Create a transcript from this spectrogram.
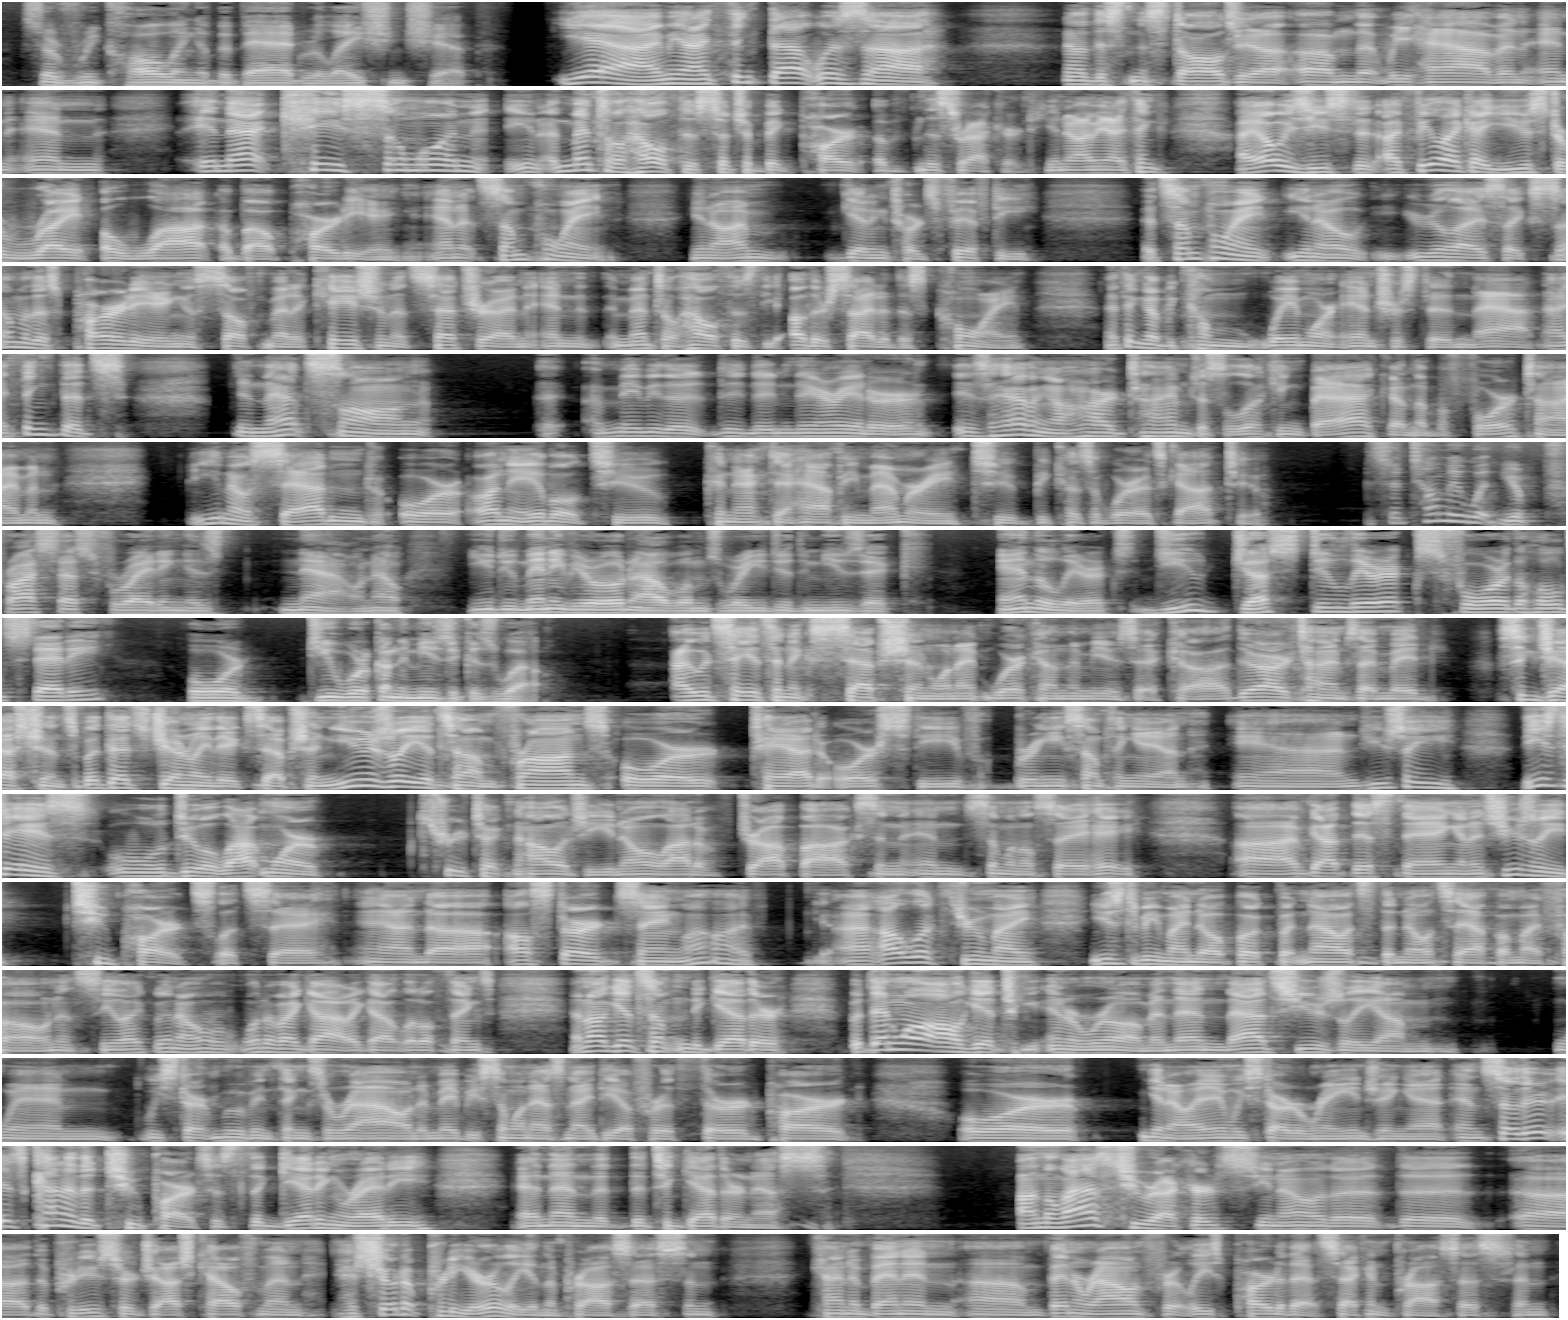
sort of recalling of a bad relationship. Yeah. I mean, I think that was, uh, you know, this nostalgia um, that we have and, and, and, in that case, someone, you know, mental health is such a big part of this record. You know, I mean, I think I always used to, I feel like I used to write a lot about partying. And at some point, you know, I'm getting towards 50. At some point, you know, you realize like some of this partying is self medication, et cetera. And, and mental health is the other side of this coin. I think I've become way more interested in that. And I think that's in that song, maybe the, the narrator is having a hard time just looking back on the before time and you know saddened or unable to connect a happy memory to because of where it's got to So tell me what your process for writing is now. Now, you do many of your own albums where you do the music and the lyrics. Do you just do lyrics for the Hold Steady, or do you work on the music as well? I would say it's an exception when I work on the music. Uh, there are times I've made suggestions, but that's generally the exception. Usually it's um, Franz or Tad or Steve bringing something in. And usually these days we'll do a lot more true technology, you know, a lot of Dropbox and, and someone will say, Hey, uh, I've got this thing. And it's usually two parts, let's say. And uh, I'll start saying, well, I've I'll look through my used to be my notebook, but now it's the notes app on my phone and see like, you know, what have I got? I got little things and I'll get something together, but then we'll all get to, in a room. And then that's usually, um, when we start moving things around and maybe someone has an idea for a third part or, you know, and we start arranging it. And so there, it's kind of the two parts. It's the getting ready and then the, the togetherness on the last two records, you know, the the uh, the producer Josh Kaufman has showed up pretty early in the process and kind of been in um, been around for at least part of that second process and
